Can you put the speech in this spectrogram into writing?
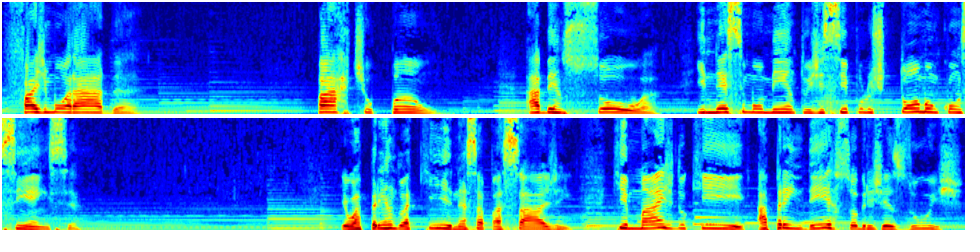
Faz morada parte o pão, abençoa, e nesse momento os discípulos tomam consciência. Eu aprendo aqui nessa passagem que mais do que aprender sobre Jesus,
